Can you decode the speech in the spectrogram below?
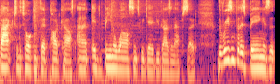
back to the Talking Fit podcast, and it's been a while since we gave you guys an episode. The reason for this being is that,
